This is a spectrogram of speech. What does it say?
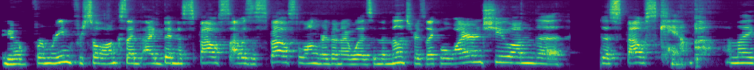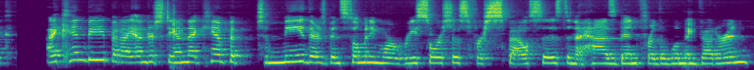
you know, for Marine for so long, because I've, I've been a spouse, I was a spouse longer than I was in the military. It's like, well, why aren't you on the, the spouse camp? I'm like, I can be, but I understand that camp. But to me, there's been so many more resources for spouses than it has been for the woman veteran.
